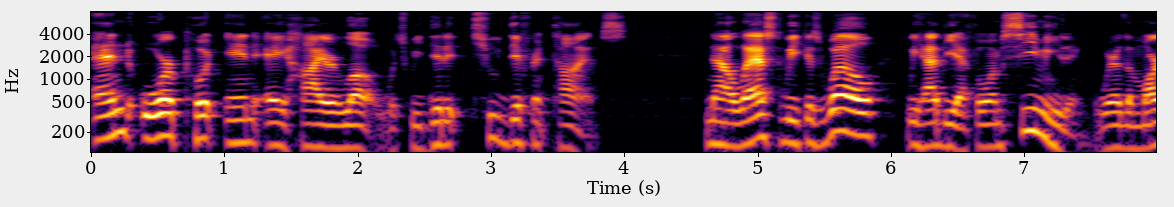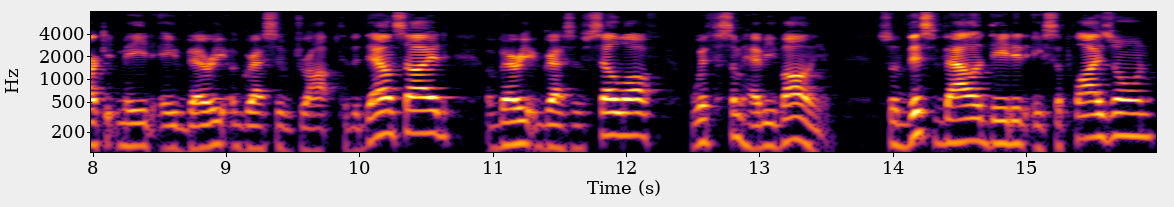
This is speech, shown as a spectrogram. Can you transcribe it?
and or put in a higher low, which we did it two different times. Now, last week as well, we had the FOMC meeting where the market made a very aggressive drop to the downside, a very aggressive sell off with some heavy volume. So this validated a supply zone.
